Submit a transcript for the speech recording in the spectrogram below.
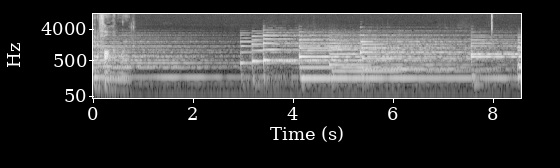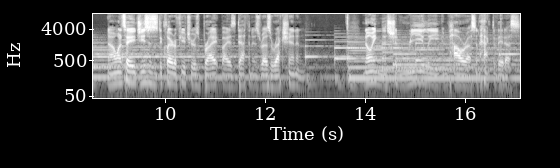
in a fallen world. Now, I want to tell you, Jesus has declared our future is bright by His death and His resurrection, and knowing this should really empower us and activate us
